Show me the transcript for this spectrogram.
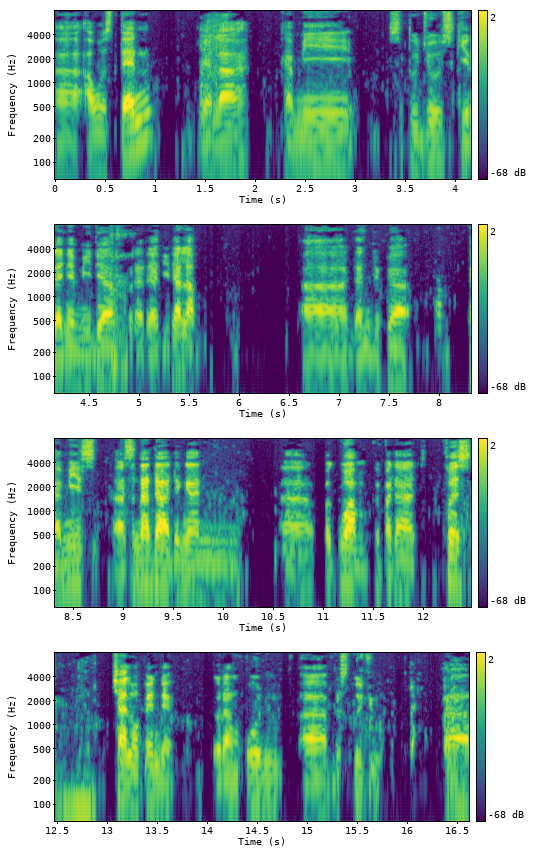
uh, our stand ialah kami setuju sekiranya media berada di dalam. Uh, dan juga kami uh, senada dengan uh, peguam kepada first child offender. Orang pun uh, bersetuju. Uh,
